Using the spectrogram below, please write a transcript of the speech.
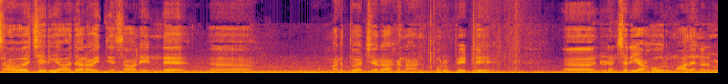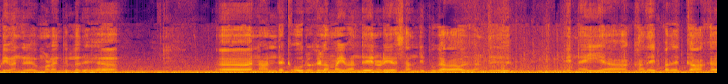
சாவச்சேரி ஆதார வைத்தியசாலையின் அஹ், நான் பொறுப்பேற்று என்னுடன் சரியாக ஒரு மாதங்கள் முடிவந்து அடைந்துள்ளது நான் இந்த ஒரு கிழமை வந்து என்னுடைய சந்திப்புக்கு அதாவது வந்து என்னை கதைப்பதற்காக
